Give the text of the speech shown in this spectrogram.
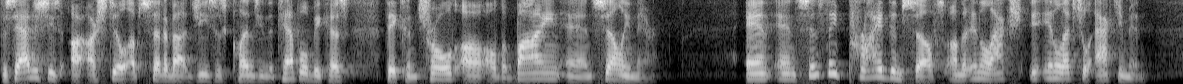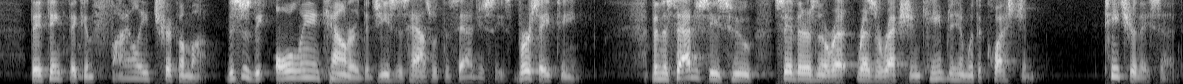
the Sadducees are, still upset about Jesus cleansing the temple because they controlled all, all the buying and selling there. And, and since they pride themselves on their intellectual acumen, they think they can finally trip him up. This is the only encounter that Jesus has with the Sadducees. Verse 18. Then the Sadducees, who say there is no re- resurrection, came to him with a question. Teacher, they said,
